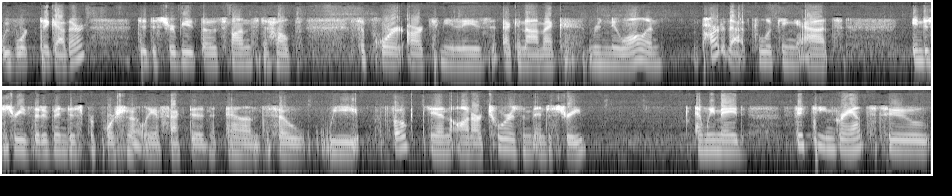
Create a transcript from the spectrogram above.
We've worked together to distribute those funds to help support our community's economic renewal. And part of that's looking at industries that have been disproportionately affected. And so we focused in on our tourism industry and we made 15 grants to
